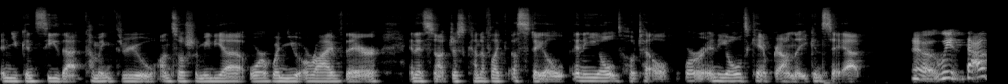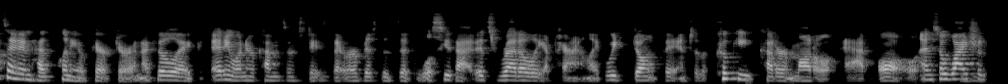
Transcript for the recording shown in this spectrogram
and you can see that coming through on social media or when you arrive there, and it's not just kind of like a stale any old hotel or any old campground that you can stay at you know, we the Outside Inn has plenty of character, and I feel like anyone who comes and stays there or visits it will see that it's readily apparent. Like we don't fit into the cookie cutter model at all, and so why mm-hmm. should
